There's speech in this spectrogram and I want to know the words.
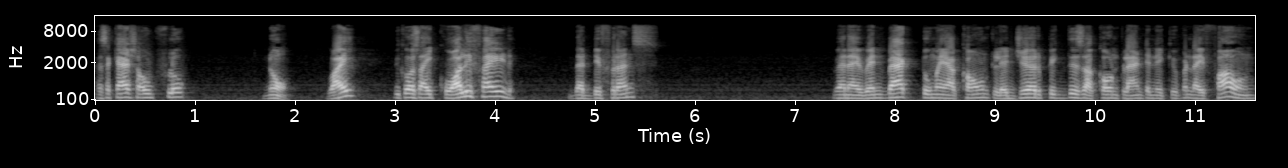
as a cash outflow? No. Why? Because I qualified that difference when I went back to my account ledger, picked this account plant and equipment, I found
